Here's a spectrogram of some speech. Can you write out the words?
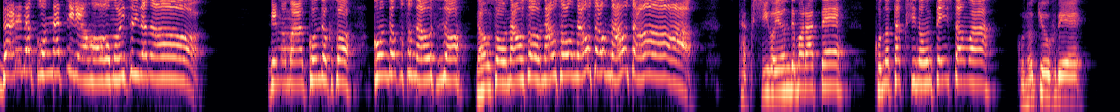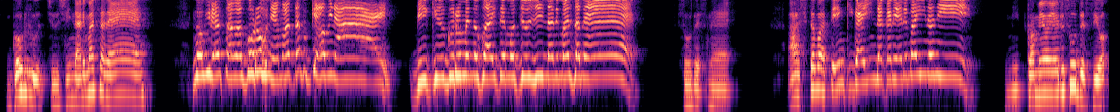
誰だこんな治療法思いついたの？でもまあ、今度こそ、今度こそ直すぞ直そう直そう直そう直そう直そうタクシーを呼んでもらって、このタクシーの運転手さんは、この恐怖で、ゴルフ中止になりましたね。野木らさんはゴルフには全く興味ない !B 級グルメの祭典も中止になりましたねそうですね。明日は天気がいいんだからやればいいのに !3 日目はやるそうですよ。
